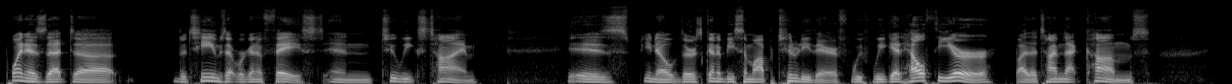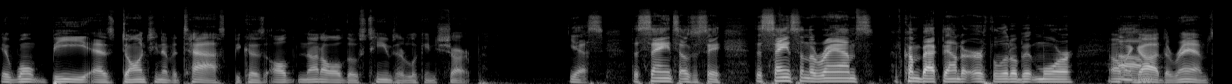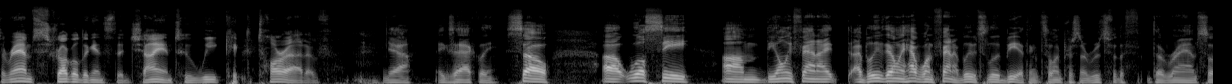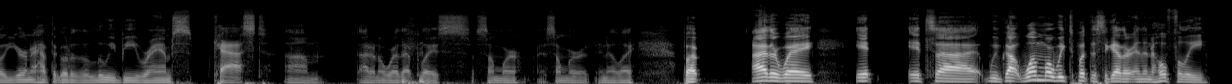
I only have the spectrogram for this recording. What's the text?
point is that uh, the teams that we're going to face in two weeks' time is, you know, there's going to be some opportunity there. If we, if we get healthier by the time that comes, it won't be as daunting of a task because all not all of those teams are looking sharp. Yes, the Saints. I was gonna say the Saints and the Rams have come back down to earth a little bit more. Oh my Um, God, the Rams! The Rams struggled against the Giants, who we kicked the tar out of. Yeah, exactly. So uh, we'll see. Um, the only fan I I believe they only have one fan. I believe it's Louis B. I think it's the only person that roots for the the Rams. So you're gonna have to go to the Louis B. Rams cast. Um, I don't know where that place somewhere somewhere in L.A. But either way, it it's uh we've got one more week to put this together, and then hopefully,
